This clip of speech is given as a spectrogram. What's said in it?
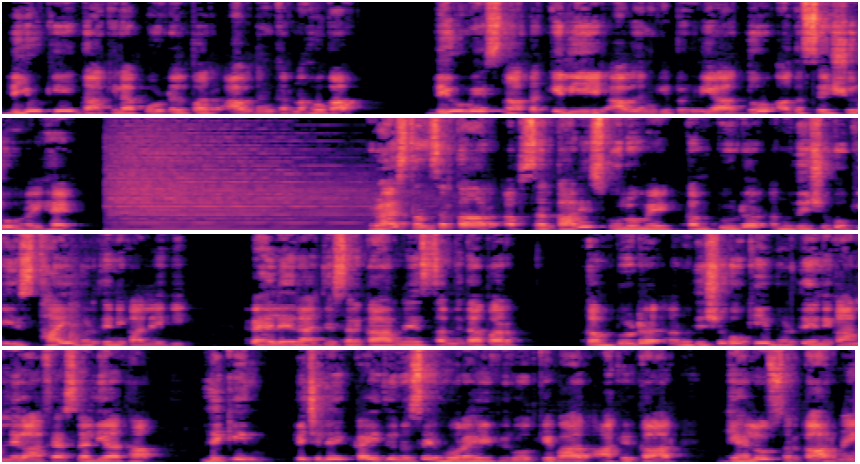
डीयू के दाखिला पोर्टल पर आवेदन करना होगा। डीयू में स्नातक के लिए आवेदन की प्रक्रिया 2 अगस्त से शुरू हो रही है। राजस्थान सरकार अब सरकारी स्कूलों में कंप्यूटर अनुदेशकों की स्थायी भर्ती निकालेगी। पहले राज्य सरकार ने संविदा पर कंप्यूटर अनुदेशकों की भर्ती निकालने का फैसला लिया था। लेकिन पिछले कई दिनों से हो रहे विरोध के बाद आखिरकार गहलोत सरकार ने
